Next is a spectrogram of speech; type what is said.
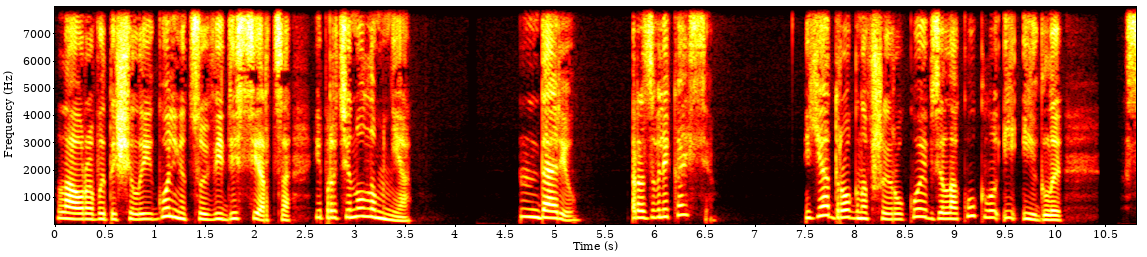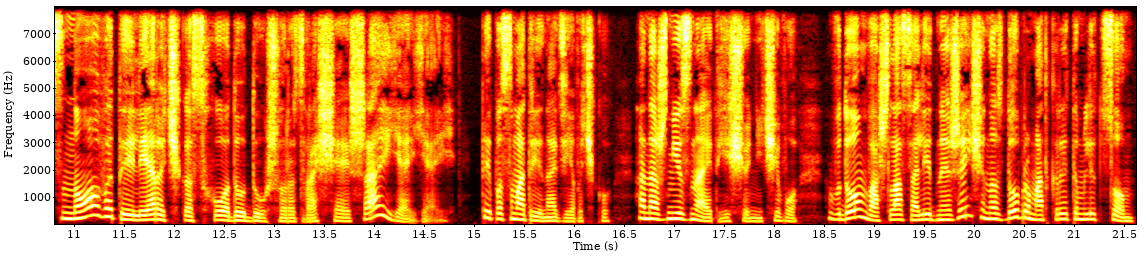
Лаура вытащила игольницу в виде сердца и протянула мне. «Дарю. Развлекайся». Я, дрогнувшей рукой, взяла куклу и иглы. «Снова ты, Лерочка, сходу душу развращаешь. Ай-яй-яй. Ты посмотри на девочку. Она же не знает еще ничего. В дом вошла солидная женщина с добрым открытым лицом.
